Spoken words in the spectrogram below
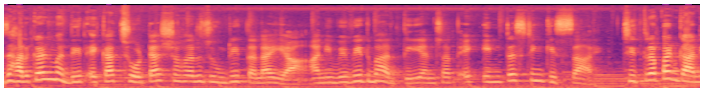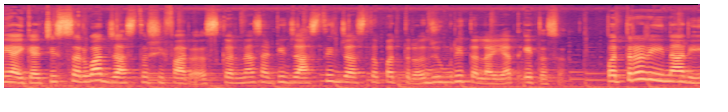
झारखंडमधील एका छोट्या शहर झुमरी तलाया आणि विविध भारती यांच्यात एक इंटरेस्टिंग किस्सा आहे. चित्रपट गाणी ऐकायची सर्वात जास्त शिफारस करण्यासाठी जास्तीत जास्त पत्र झुमरी तलायात येत असत. पत्र लिहिणारी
